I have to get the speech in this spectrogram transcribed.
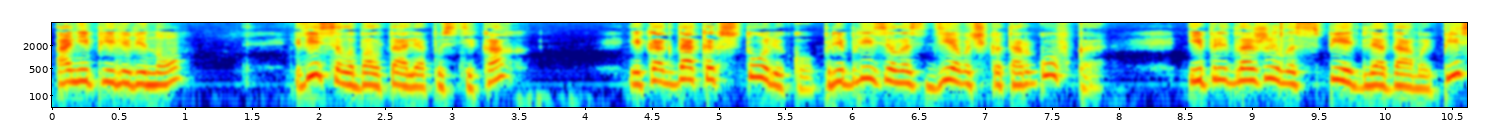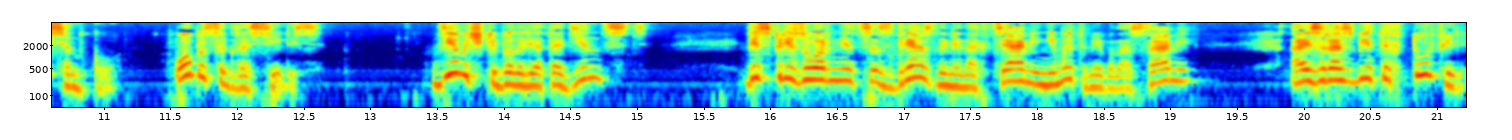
Они пили вино, весело болтали о пустяках, и когда к их столику приблизилась девочка-торговка и предложила спеть для дамы песенку, Оба согласились. Девочке было лет одиннадцать, беспризорница, с грязными ногтями, немытыми волосами, а из разбитых туфель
